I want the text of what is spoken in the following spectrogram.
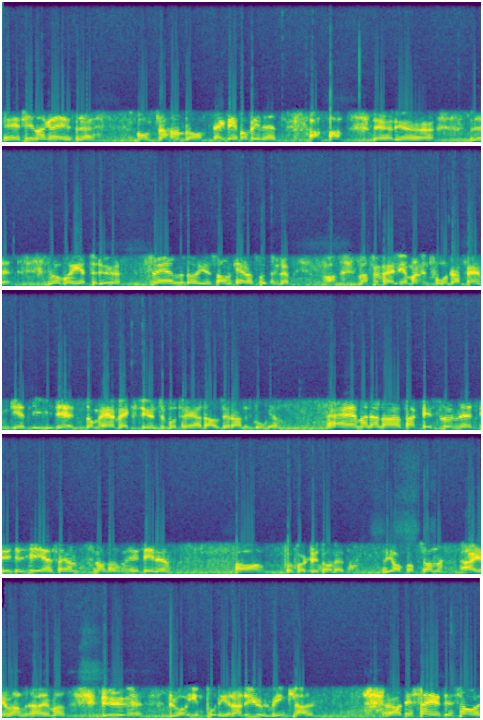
Det är fina grejer. Det. Sponsrar han bra? Lägg det på minnet. Ja, det, det, det, vad heter du? Sven Börjesson, Fjärde Motorklubb. Ja, varför väljer man en 205 GTI? Det, de här växer ju inte på träd alls i rallyskogen. Nej, men den har faktiskt vunnit i JSM någon gång i tiden. Ja, på 40-talet. Jakobsson. Jajamän, jajamän. Du, du har imponerande hjulvinklar. Ja, det, säger, det sa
